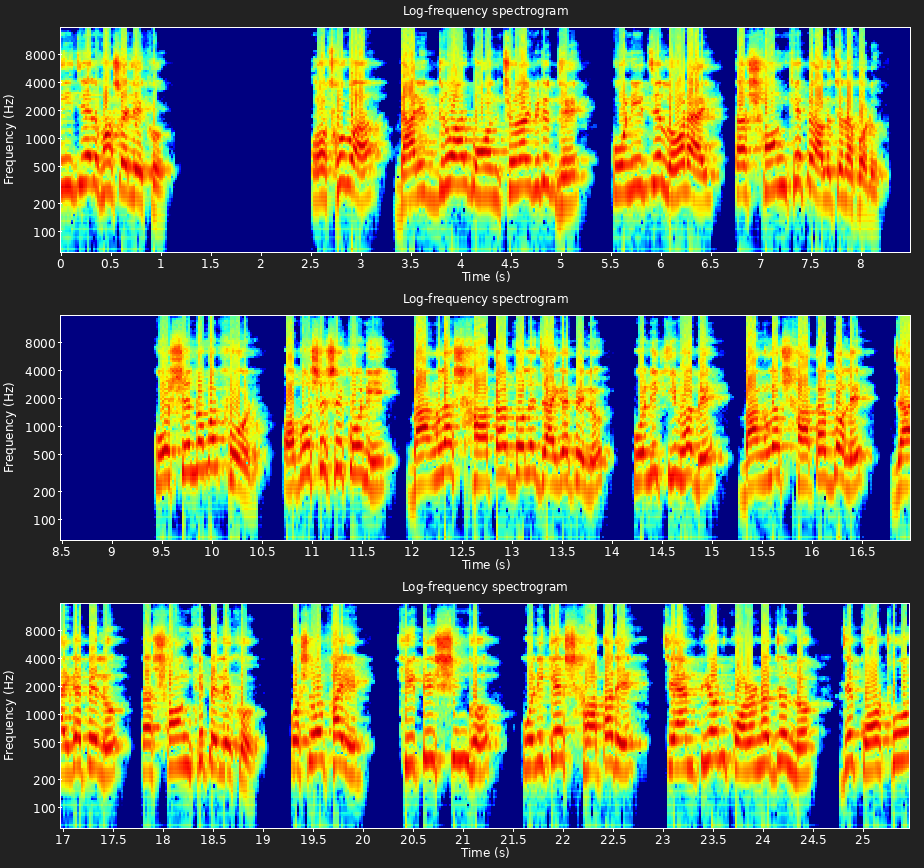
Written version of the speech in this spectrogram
নিজের ভাষায় লেখো। অথবা দারিদ্র আর বঞ্চনার বিরুদ্ধে কোনির যে লড়াই তার সংক্ষেপে আলোচনা করো। কোশ্চেন নম্বর ফোর অবশেষে কোনি বাংলা সাঁতার দলে জায়গা পেল। কোনি কীভাবে বাংলা সাঁতার দলে জায়গা পেল তার সংক্ষেপে লেখো। কোশ্চেন নম্বর ফাইভ ক্ষিতিশ সিংহ কোনিকে সাঁতারে চ্যাম্পিয়ন করানোর জন্য যে কঠোর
